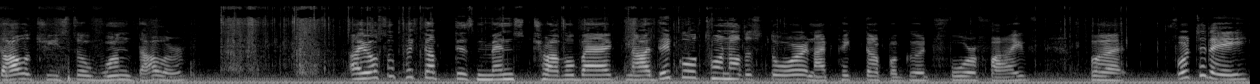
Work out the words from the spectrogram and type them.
Dollar Tree is still one dollar. I also picked up this men's travel bag. Now I did go to another store and I picked up a good four or five. But for today,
